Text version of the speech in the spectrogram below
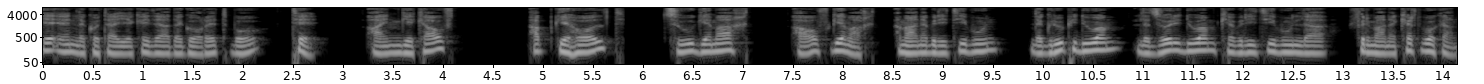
ئێ-ئێن لە کۆتاییەکەیدا دەگۆڕێت بۆ-تێ، Eingekauft، Abgeholt، Zu gemacht auf gemacht ئەمانە بریتی بوون لە گروپی دووەم لە جۆری دووەم کە بریتی بوون لە فرمانە کەرتبووەکان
